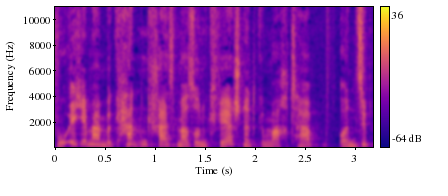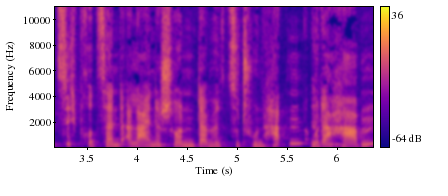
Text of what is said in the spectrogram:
wo ich in meinem Bekanntenkreis mal so einen Querschnitt gemacht habe und 70 Prozent alleine schon damit zu tun hatten mhm. oder haben.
